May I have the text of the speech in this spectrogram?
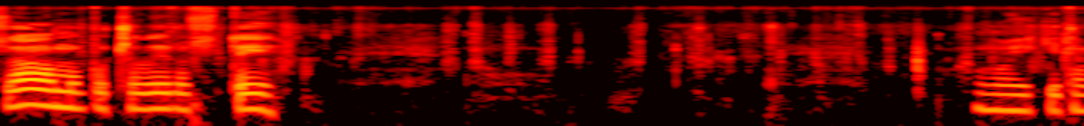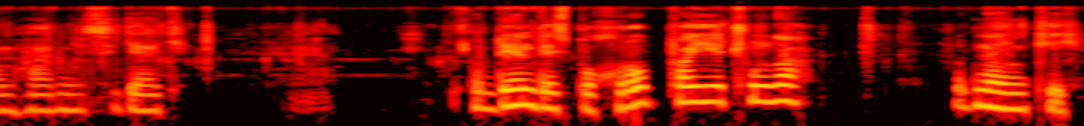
само почали рости. О, які там гарні сидять. Один десь похропає, чула, одненький.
